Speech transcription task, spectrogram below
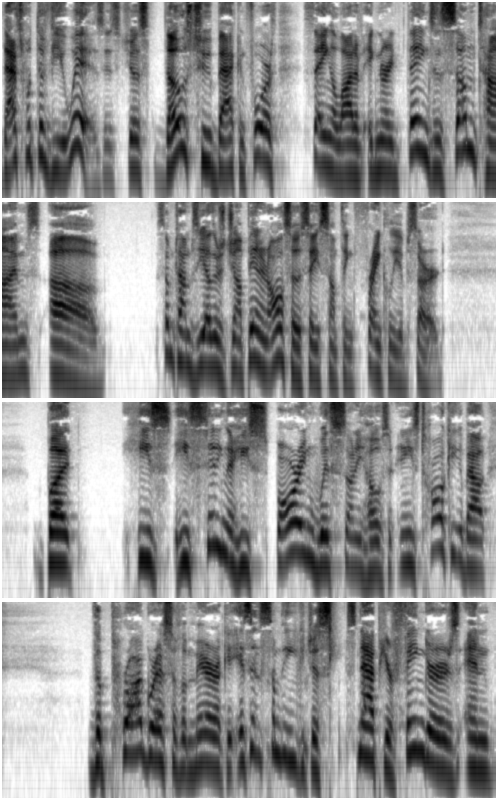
That's what the view is. It's just those two back and forth saying a lot of ignorant things, and sometimes, uh, sometimes the others jump in and also say something frankly absurd. But he's he's sitting there, he's sparring with Sunny Hostin, and he's talking about the progress of America isn't something you can just snap your fingers and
